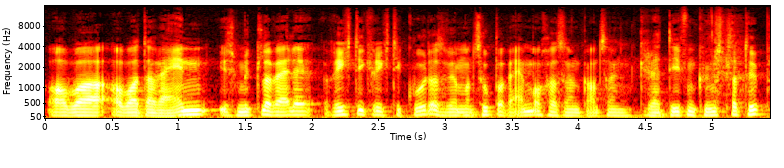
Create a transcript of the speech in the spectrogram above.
Aber, aber der Wein ist mittlerweile richtig, richtig gut. Also wir haben einen super Weinmacher, also einen ganz einen kreativen Künstlertyp.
